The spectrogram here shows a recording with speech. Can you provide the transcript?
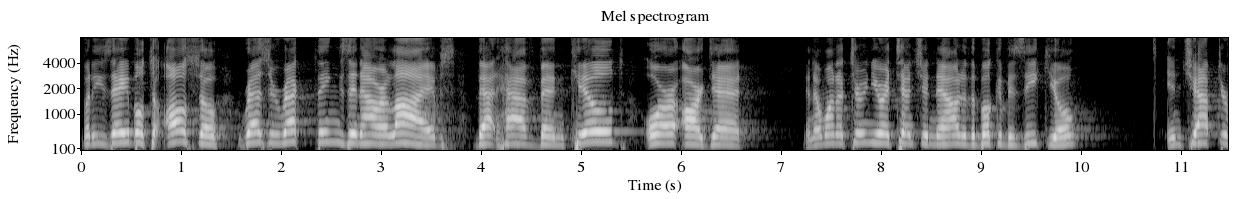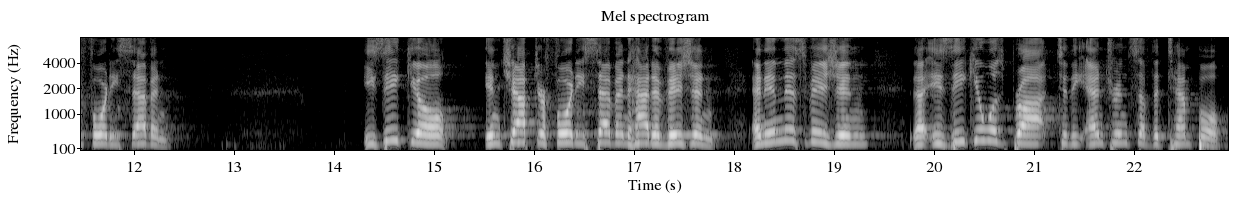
but He's able to also resurrect things in our lives that have been killed or are dead. And I want to turn your attention now to the book of Ezekiel in chapter 47. Ezekiel in chapter 47 had a vision, and in this vision, that Ezekiel was brought to the entrance of the temple,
